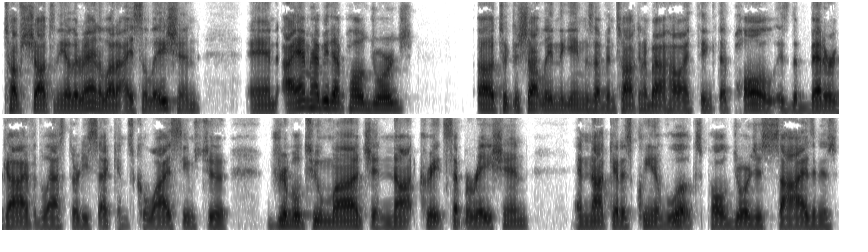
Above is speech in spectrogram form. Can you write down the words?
tough shots on the other end, a lot of isolation. And I am happy that Paul George uh, took the shot late in the game because I've been talking about how I think that Paul is the better guy for the last 30 seconds. Kawhi seems to dribble too much and not create separation and not get as clean of looks. Paul George's size and his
